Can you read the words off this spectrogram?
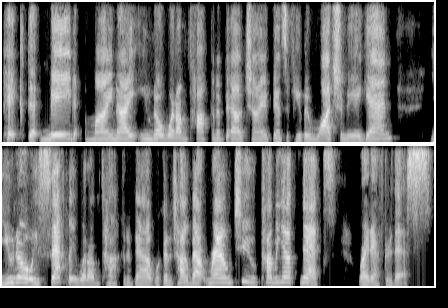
pick that made my night. You know what I'm talking about, Giant fans. If you've been watching me again, you know exactly what I'm talking about. We're going to talk about round two coming up next, right after this.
